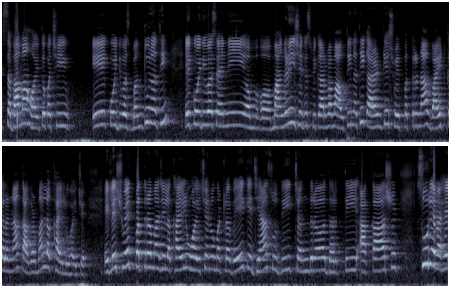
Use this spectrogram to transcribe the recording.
સભામાં હોય તો પછી એ કોઈ દિવસ બનતું નથી. એ કોઈ દિવસ એની માંગણી છે તે સ્વીકારવામાં આવતી નથી કારણ કે શ્વેતપત્રના વ્હાઇટ કલરના કાગળમાં લખાયેલું હોય છે. એટલે શ્વેતપત્રમાં જે લખાયેલું હોય છે, એનો મતલબ એ કે જ્યાં સુધી ચંદ્ર, ધરતી, આકાશ, સૂર્ય રહે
